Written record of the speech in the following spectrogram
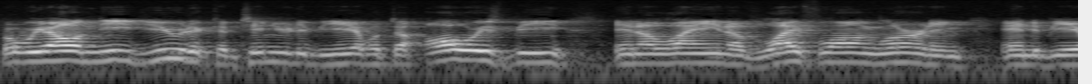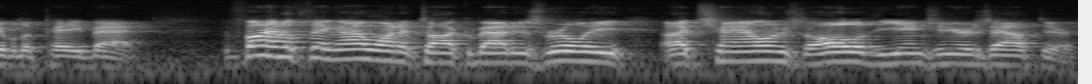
but we all need you to continue to be able to always be in a lane of lifelong learning and to be able to pay back. The final thing I want to talk about is really a challenge to all of the engineers out there.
